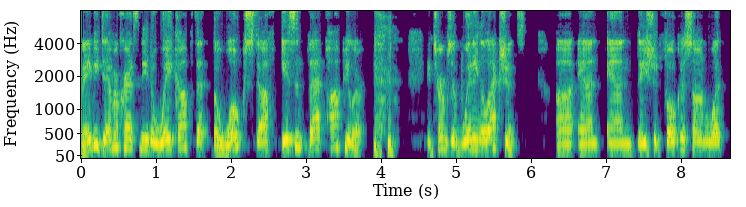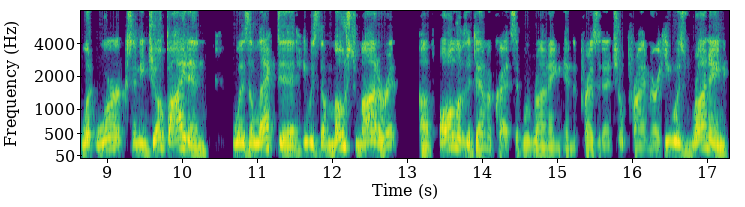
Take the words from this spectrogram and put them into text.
maybe Democrats need to wake up that the woke stuff isn't that popular in terms of winning elections. Uh, and and they should focus on what what works. I mean, Joe Biden was elected; he was the most moderate of all of the Democrats that were running in the presidential primary. He was running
